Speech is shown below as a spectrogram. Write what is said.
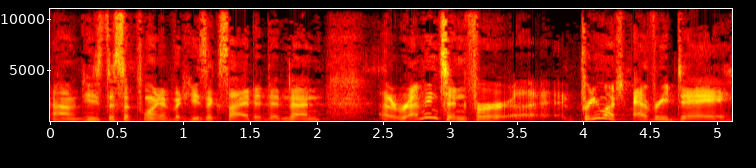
Um, he's disappointed, but he's excited. And then uh, Remington, for uh, pretty much every day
